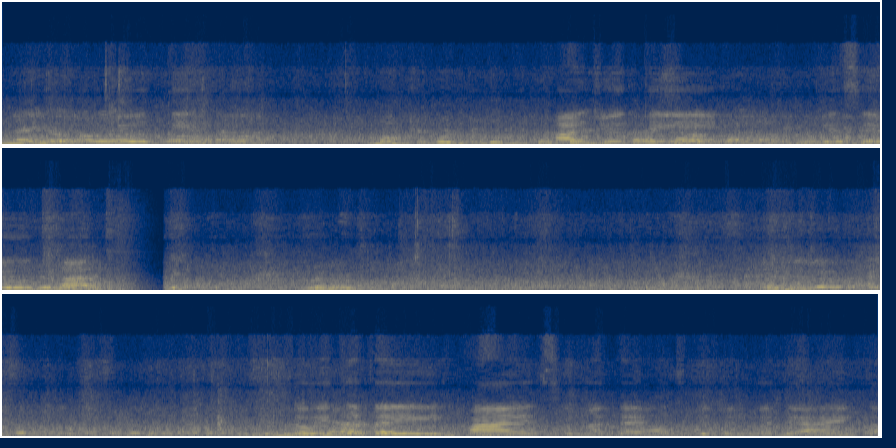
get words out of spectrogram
ज्योति. भी हाँ ज्योति कैसे हो। कविता ताई हाय सीमाताई हॉस्पिटलमध्ये आहे. का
